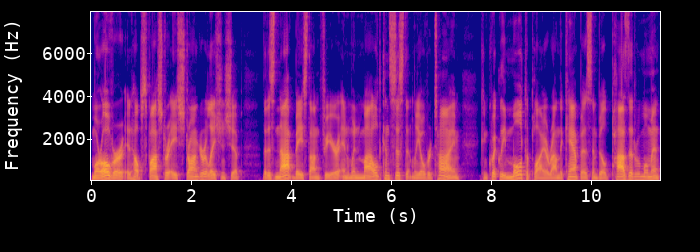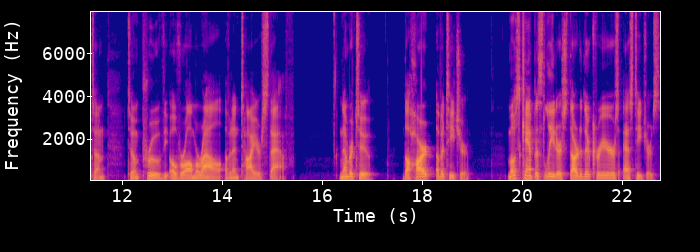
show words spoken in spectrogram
Moreover, it helps foster a stronger relationship that is not based on fear and, when modeled consistently over time, can quickly multiply around the campus and build positive momentum to improve the overall morale of an entire staff. Number two, the heart of a teacher. Most campus leaders started their careers as teachers,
